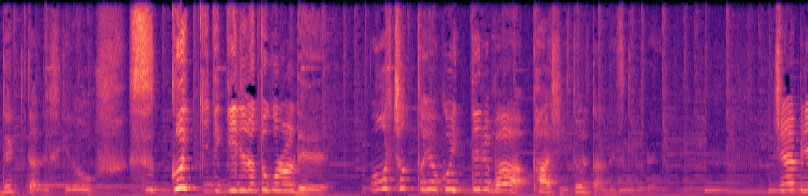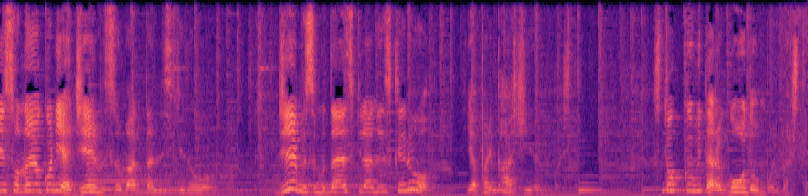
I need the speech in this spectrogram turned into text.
できたんですけどすっごいギリギリのところでもうちょっと横行ってればパーシー取れたんですけどね。ちなみにその横にはジェームスもあったんですけどジェームスも大好きなんですけどやっぱりパーシー選びました。ストック見たらゴードンもいました。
